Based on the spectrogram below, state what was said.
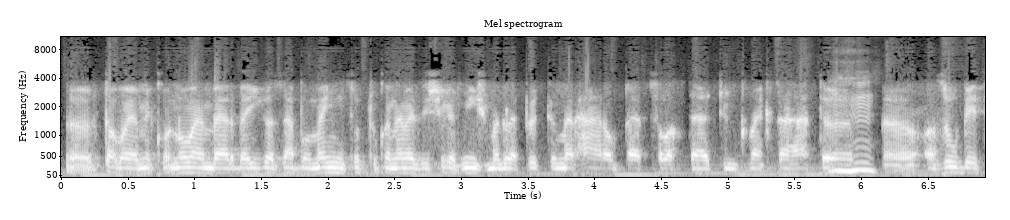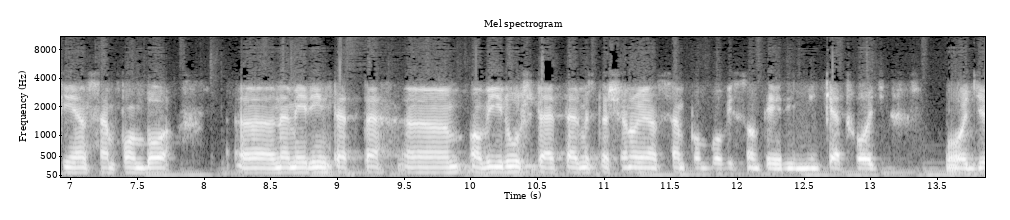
ö, tavaly, amikor novemberben igazából megnyitottuk a nevezéseket, mi is meglepődtünk, mert három perc alatt eltünk meg, tehát uh-huh. az UB-t ilyen szempontból nem érintette a vírus, de természetesen olyan szempontból viszont érint minket, hogy, hogy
